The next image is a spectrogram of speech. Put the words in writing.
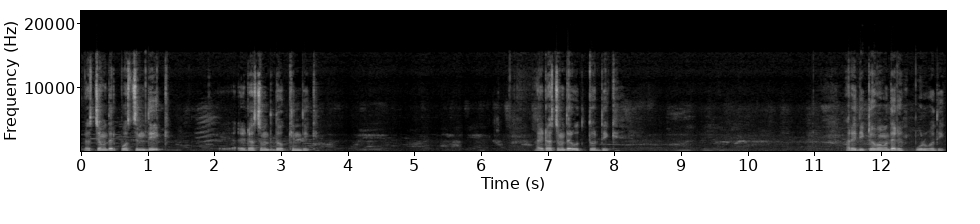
এটা হচ্ছে আমাদের পশ্চিম দিক। এটা হচ্ছে আমাদের দক্ষিণ দিক। আর এটা হচ্ছে আমাদের উত্তর দিক। আর এই দিকটা হবে আমাদের পূর্ব দিক।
